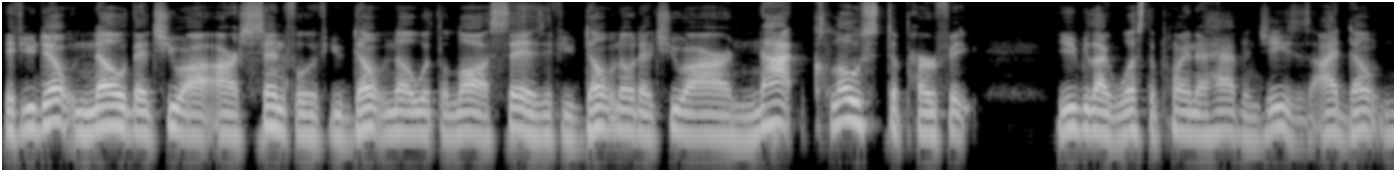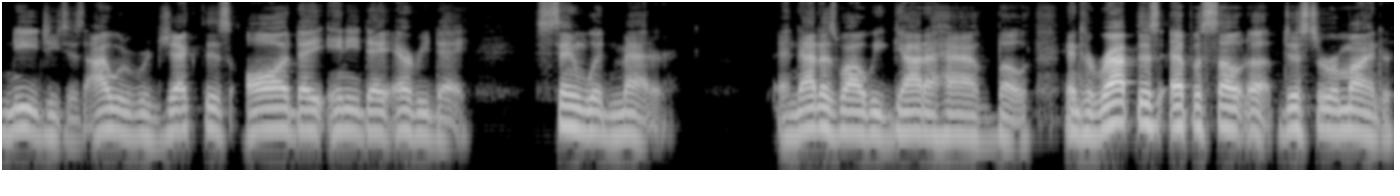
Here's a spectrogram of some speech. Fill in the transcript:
If you don't know that you are, are sinful, if you don't know what the law says, if you don't know that you are not close to perfect, you'd be like, what's the point of having Jesus? I don't need Jesus. I would reject this all day, any day, every day. Sin wouldn't matter. And that is why we got to have both. And to wrap this episode up, just a reminder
